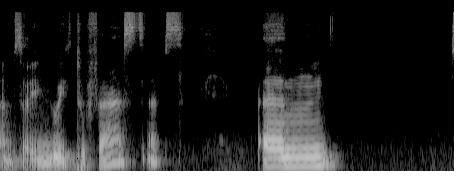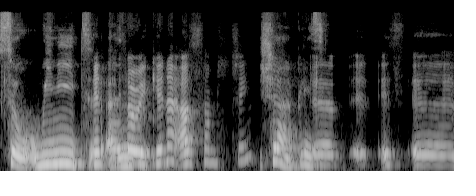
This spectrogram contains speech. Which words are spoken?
I'm sorry, I'm going too fast. Oops. So we need. sorry, can I ask something? Sure, please. Uh, is, uh,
